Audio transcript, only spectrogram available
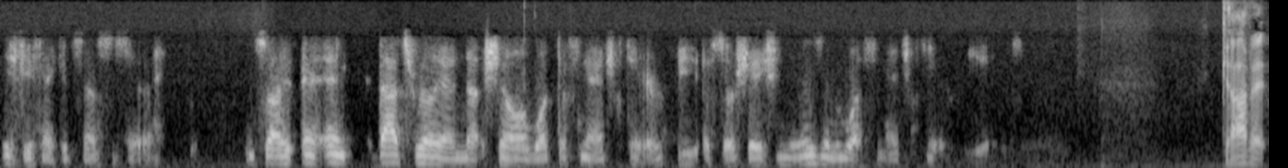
if you think it's necessary. And so, I, and, and that's really a nutshell of what the Financial Therapy Association is and what financial therapy is. Got it.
